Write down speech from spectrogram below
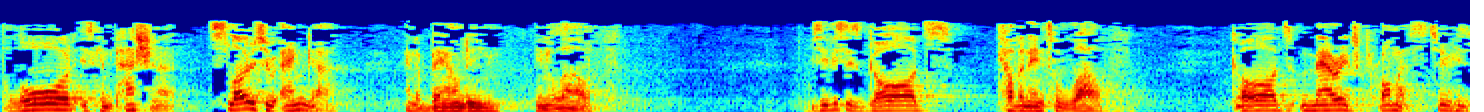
The Lord is compassionate, slow to anger, and abounding in love. You see, this is God's covenantal love. God's marriage promise to his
